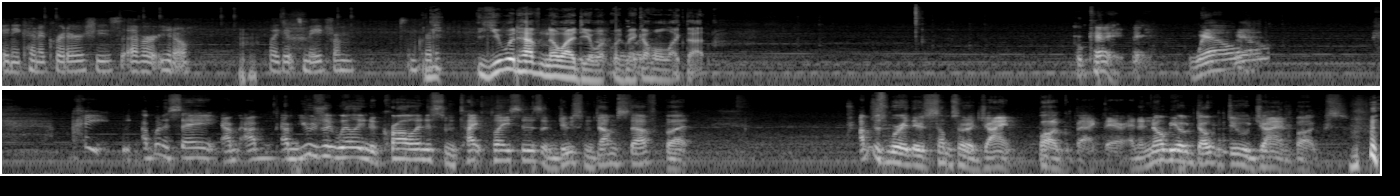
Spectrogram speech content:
any kind of critter she's ever you know Mm-hmm. like it's made from some critter? you would have no idea what would make a hole like that. okay. Well, I I'm gonna say I'm I'm I'm usually willing to crawl into some tight places and do some dumb stuff, but I'm just worried there's some sort of giant bug back there, and Anomio don't do giant bugs.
